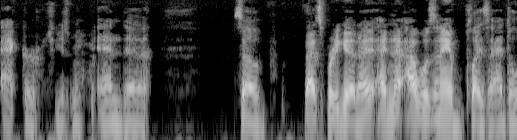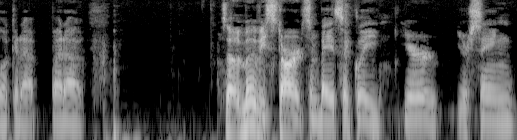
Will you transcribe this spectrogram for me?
actor, excuse me, and uh, so that's pretty good. I, I I wasn't able to place; I had to look it up. But uh, so the movie starts, and basically you're you're seeing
